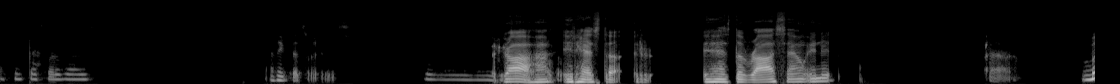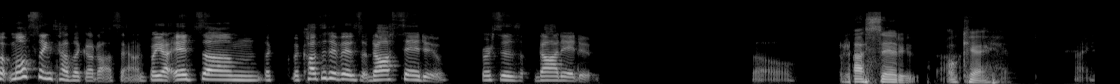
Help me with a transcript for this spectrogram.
I think that's what it was. I think that's what it is. Ra, huh? It has the it has the ra sound in it. uh, but most things have like a da sound. But yeah, it's um the the causative is raseru versus rareru. So Raseru. Okay. right.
